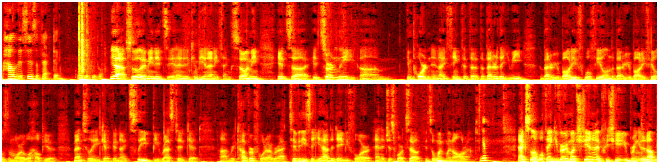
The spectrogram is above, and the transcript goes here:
how this is affecting older people. Yeah, absolutely. I mean, it's and it can be in anything. So I mean, it's uh, it's certainly um, important, and I think that the the better that you eat, the better your body f- will feel, and the better your body feels, the more it will help you mentally get a good night's sleep, be rested, get um, recover for whatever activities that you had the day before, and it just works out. It's a win-win all around. Yep. Excellent. Well, thank you very much, Jana. I appreciate you bringing it up.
